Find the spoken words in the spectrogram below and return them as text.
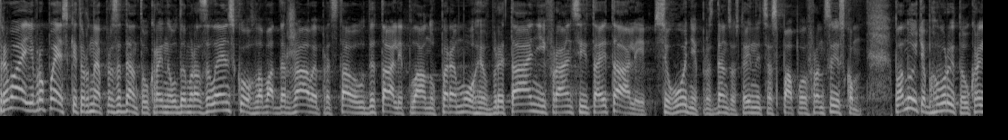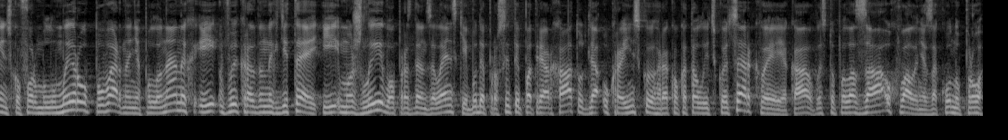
Триває європейське турне президента України Володимира Зеленського. Глава держави представив деталі плану перемоги в Британії, Франції та Італії. Сьогодні президент зустрінеться з папою Франциском. Планують обговорити українську формулу миру, повернення полонених і викрадених дітей. І можливо, президент Зеленський буде просити патріархату для української греко-католицької церкви, яка виступила за ухвалення закону про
